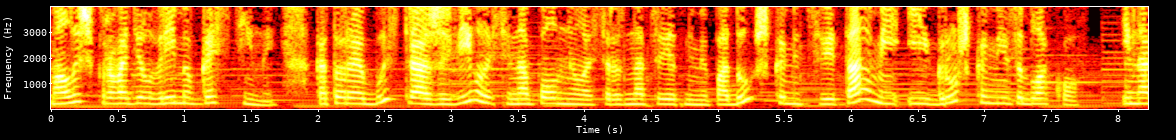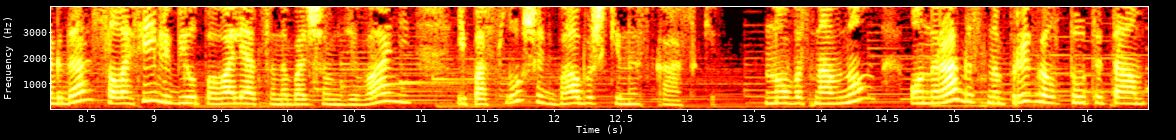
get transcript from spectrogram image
малыш проводил время в гостиной, которая быстро оживилась и наполнилась разноцветными подушками, цветами и игрушками из облаков. Иногда Солофей любил поваляться на большом диване и послушать бабушкины сказки. Но в основном он радостно прыгал тут и там,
